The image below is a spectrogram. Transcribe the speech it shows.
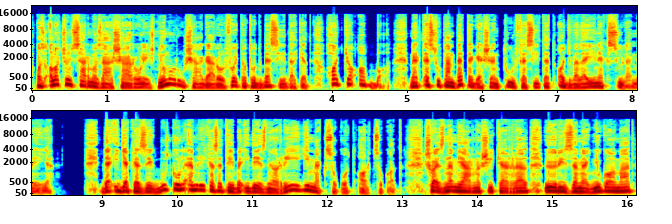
Az alacsony származásáról és nyomorúságáról folytatott beszédeket hagyja abba, mert ez csupán betegesen túlfeszített agyveleinek szüleménye. De igyekezzék buzgón emlékezetébe idézni a régi megszokott arcokat, s ha ez nem járna sikerrel, őrizze meg nyugalmát,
